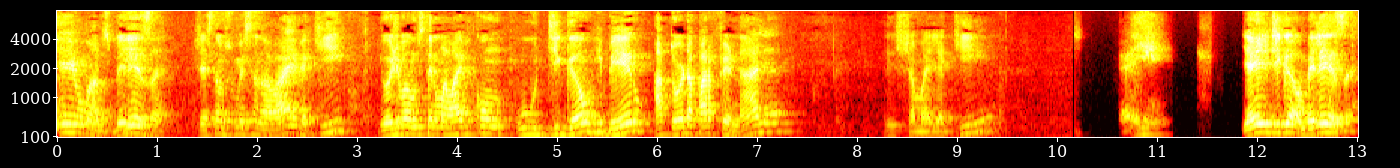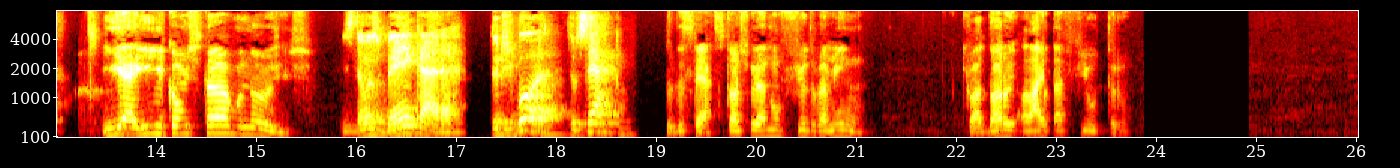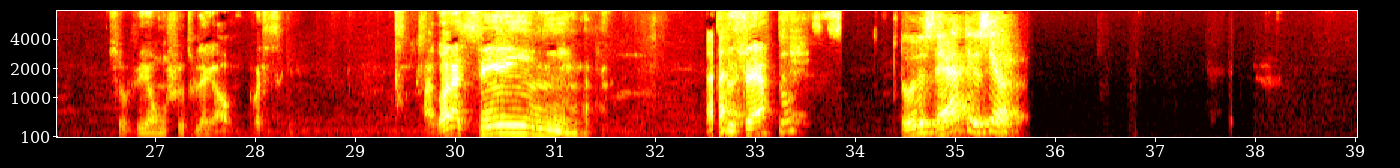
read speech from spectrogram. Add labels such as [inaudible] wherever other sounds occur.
E aí, manos, beleza? Já estamos começando a live aqui e hoje vamos ter uma live com o Digão Ribeiro, ator da Parafernália. Deixa eu chamar ele aqui. E aí? E aí, Digão, beleza? E aí, como estamos? Estamos bem, cara. Tudo de boa? Tudo certo? Tudo certo. Estou escolhendo um filtro pra mim, que eu adoro live da filtro. Deixa eu ver um filtro legal. Pode ser esse aqui. Agora sim! Hã? Tudo certo? Tudo certo, e o senhor?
